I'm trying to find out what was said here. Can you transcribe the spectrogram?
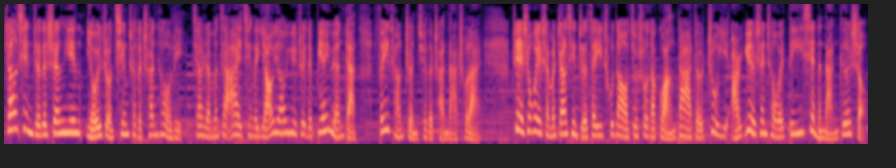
张信哲的声音有一种清澈的穿透力，将人们在爱情的摇摇欲坠的边缘感非常准确地传达出来。这也是为什么张信哲在一出道就受到广大的注意，而跃升成为第一线的男歌手。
